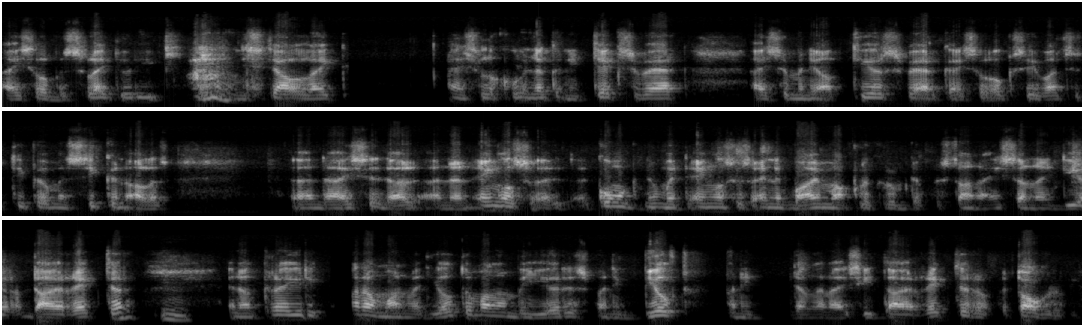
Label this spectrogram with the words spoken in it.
hy sal besluit hoe die, die stel lyk. Like, Hy sal gewoonlik in die teks werk. Hy sal met die akteurs werk. Hy sal ook sê wat so tipe musiek en alles. en hy sê dan in, in Engels eh, kom ek noem dit Engels is eintlik baie makliker om te verstaan. Hy sê dan 'n director mm. En dan kry jy die kameraman wat heeltemal in beheer is van die beeld van die ding en hy sê director of photography.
